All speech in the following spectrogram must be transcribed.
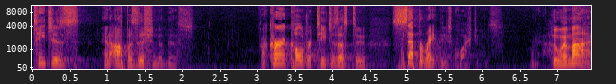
teaches an opposition to this. Our current culture teaches us to separate these questions. Who am I?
